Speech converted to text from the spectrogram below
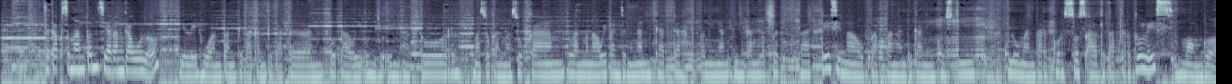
Cekap semanten siaran Kawulo pilih wonten pitaken-pitaken utawi unjuking atur masukan-masukan lan menawi panjenengan gadah kepengingan ingkang lebet badhe sinau bab pangantikaning Gusti. Lumantar kursus Alkitab tertulis Monggo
